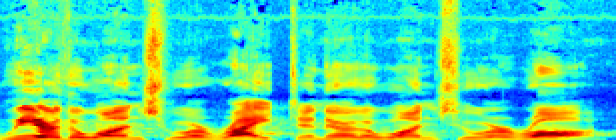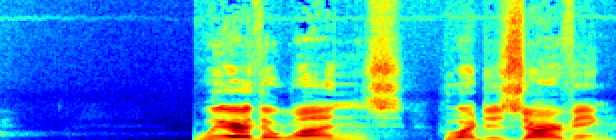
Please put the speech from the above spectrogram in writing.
we are the ones who are right and they're the ones who are wrong. We're the ones who are deserving,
